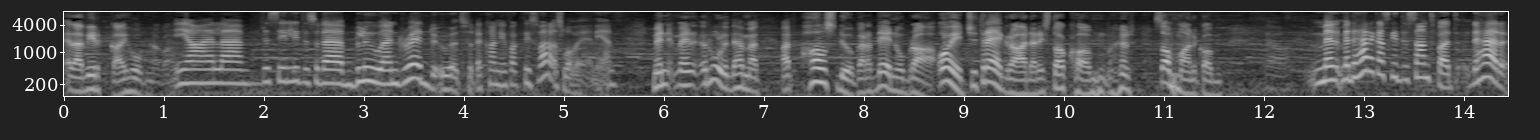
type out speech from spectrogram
eller virka ihop något. Ja, eller det ser lite sådär blue and red ut så det kan ju faktiskt vara Slovenien. Men, men roligt det här med att, att halsdukar, att det är nog bra. Oj, 23 grader i Stockholm, sommaren kom. Men, men det här är ganska intressant för att det här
